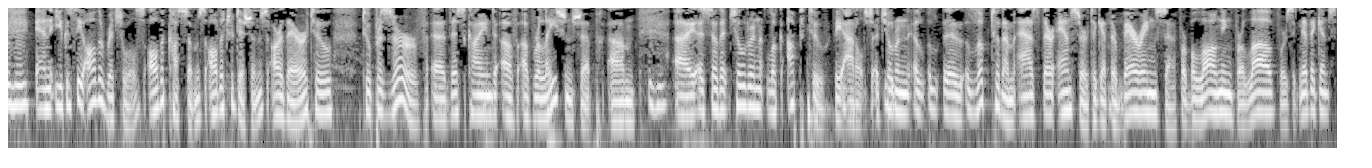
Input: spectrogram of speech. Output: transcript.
Mm-hmm. And you can see all the rituals, all the customs, all the traditions are there to to preserve uh, this kind of, of relationship, um, Mm-hmm. uh, so that children look up to the adults. Uh, children uh, uh, look to them as their answer to get their bearings uh, for belonging, for love, for significance,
